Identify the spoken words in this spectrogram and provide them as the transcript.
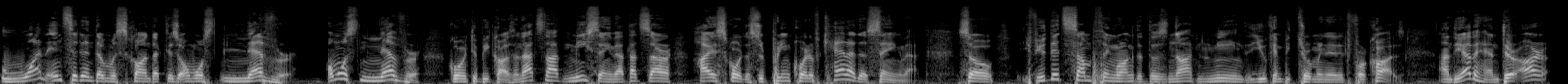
One incident of misconduct is almost never almost never going to be cause. And that's not me saying that. That's our highest court, the Supreme Court of Canada, saying that. So if you did something wrong, that does not mean that you can be terminated for cause. On the other hand, there are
